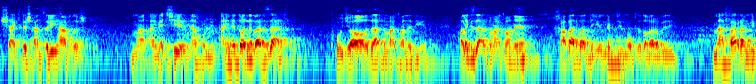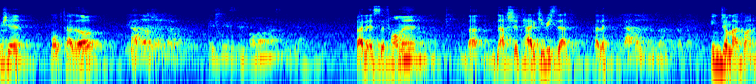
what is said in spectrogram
شک داشت انصاری حق داشت. من عینه چیه؟ نخوندید عینه دال بر ظرف. کجا؟ ظرف مکانه دیگه. حالا که ظرف مکانه خبر باید بگیریم. نمی‌تونیم مبتدا قرار بدیم. مفرم که میشه مبتدا. بله استفهام و نقش ترکیبیش ظرف. بله. اینجا مکانه.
